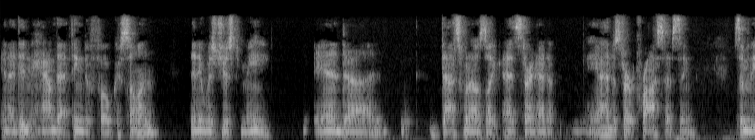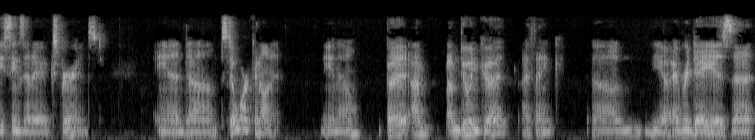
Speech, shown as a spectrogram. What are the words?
and I didn't have that thing to focus on, then it was just me. And, uh, that's when I was like, I started had to, I had to start processing some of these things that I experienced and, um, still working on it you know. But I'm I'm doing good, I think. Um, you know, every day is a,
